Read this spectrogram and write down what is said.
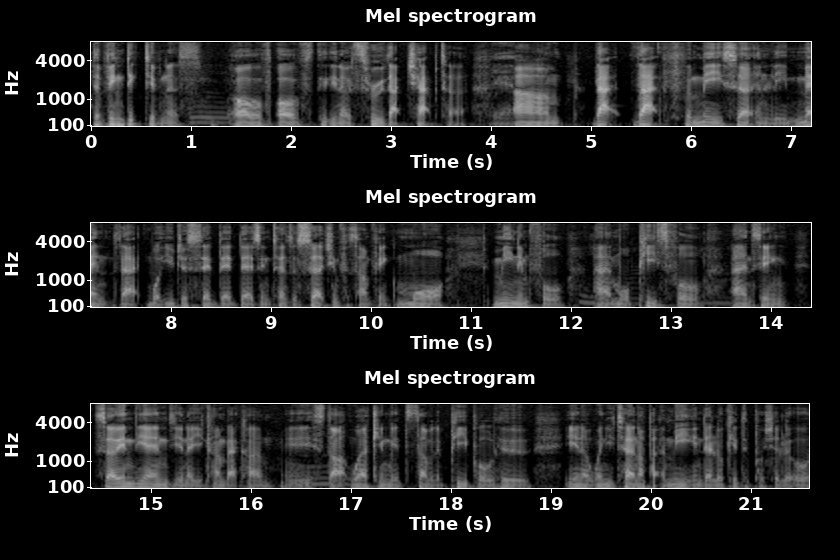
the vindictiveness of of you know through that chapter. Yeah. Um, that that for me certainly meant that what you just said there, Des, in terms of searching for something more meaningful and more peaceful and thing. So in the end, you know, you come back home and you start working with some of the people who, you know, when you turn up at a meeting, they're looking to push a little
